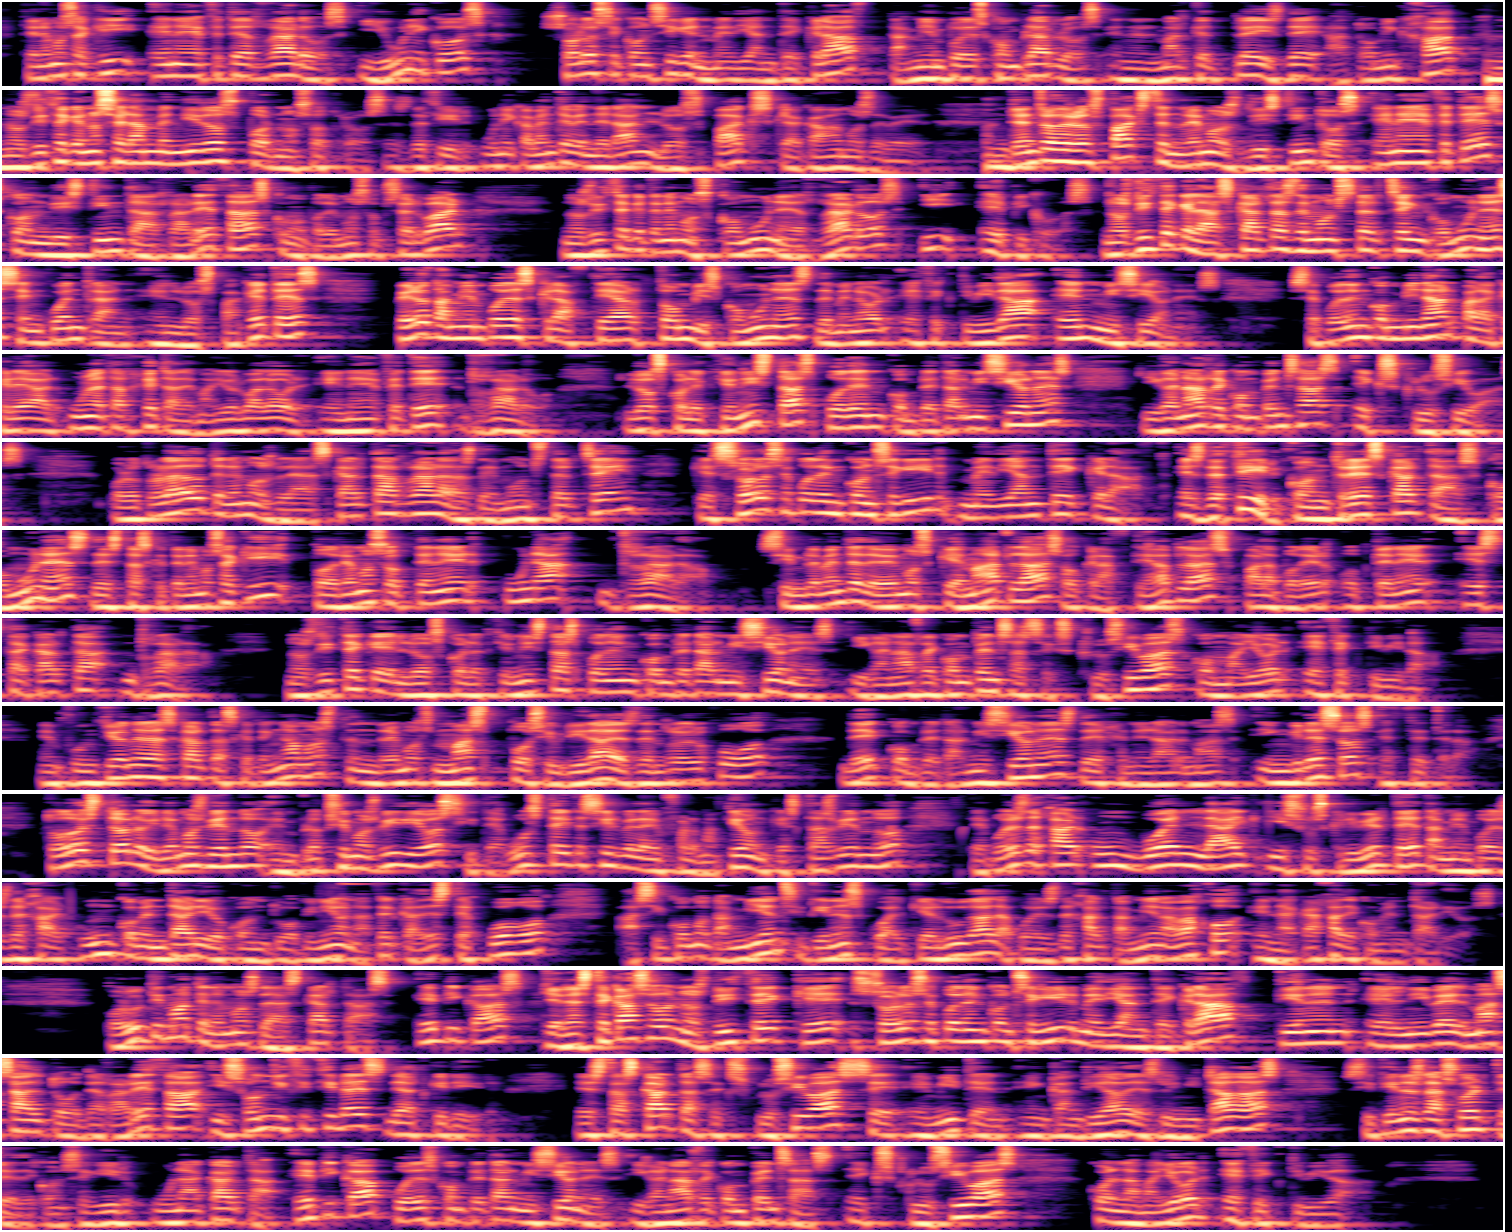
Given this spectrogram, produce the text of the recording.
Tenemos aquí NFTs raros y únicos, solo se consiguen mediante craft, también puedes comprarlos en el marketplace de Atomic Hub. Nos dice que no serán vendidos por nosotros, es decir, únicamente venderán los packs que acabamos de ver. Dentro de los packs tendremos distintos NFTs con distintas rarezas, como podemos observar, nos dice que tenemos comunes raros y épicos. Nos dice que las cartas de Monster Chain comunes se encuentran en los paquetes, pero también puedes craftear zombies comunes de menor efectividad en misiones. Se pueden combinar para crear una tarjeta de mayor valor NFT raro. Los coleccionistas pueden completar misiones y ganar recompensas exclusivas. Por otro lado tenemos las cartas raras de Monster Chain que solo se pueden conseguir mediante craft. Es decir, con tres cartas comunes de estas que tenemos aquí podremos obtener una rara. Simplemente debemos quemarlas o craftearlas para poder obtener esta carta rara. Nos dice que los coleccionistas pueden completar misiones y ganar recompensas exclusivas con mayor efectividad. En función de las cartas que tengamos tendremos más posibilidades dentro del juego de completar misiones, de generar más ingresos, etc. Todo esto lo iremos viendo en próximos vídeos. Si te gusta y te sirve la información que estás viendo, te puedes dejar un buen like y suscribirte. También puedes dejar un comentario con tu opinión acerca de este juego, así como también si tienes cualquier duda la puedes dejar también abajo en la caja de comentarios. Por último tenemos las cartas épicas y en este caso nos dice que solo se pueden conseguir mediante craft, tienen el nivel más alto de rareza y son difíciles de adquirir. Estas cartas exclusivas se emiten en cantidades limitadas. Si tienes la suerte de conseguir una carta épica puedes completar misiones y ganar recompensas exclusivas con la mayor efectividad.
